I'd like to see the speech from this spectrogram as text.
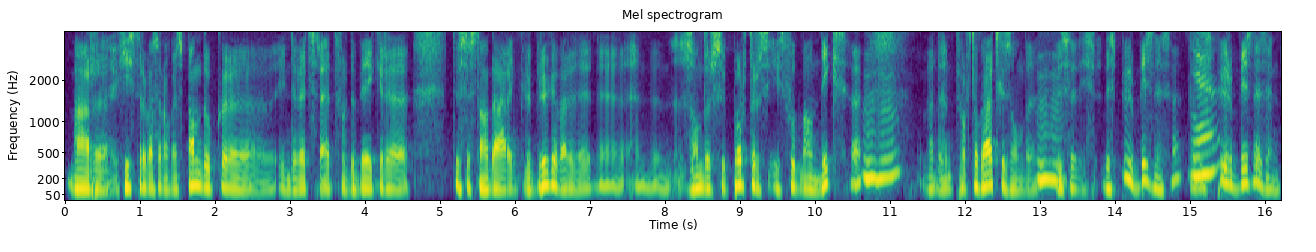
Maar eh, gisteren was er nog een spandoek eh, in de wedstrijd voor de beker eh, tussen Standaard en Club Brugge. Waar, en, zonder supporters is voetbal niks. Hè. Mhm. Maar het wordt toch uitgezonden. Dus het is, het is puur business. Hè. Dat Ja. is puur business. En,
